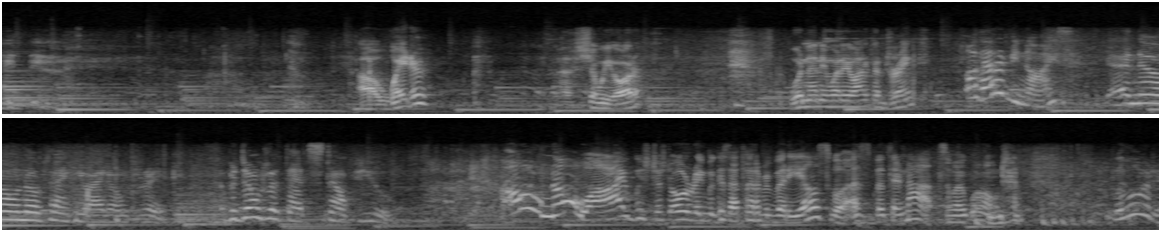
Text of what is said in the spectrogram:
Uh, waiter? Uh, shall we order? Wouldn't anybody like a drink? Oh, that'd be nice. Uh, no, no, thank you. I don't drink. But don't let that stop you. Oh, no, I was just ordering because I thought everybody else was, but they're not, so I won't. We'll order.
